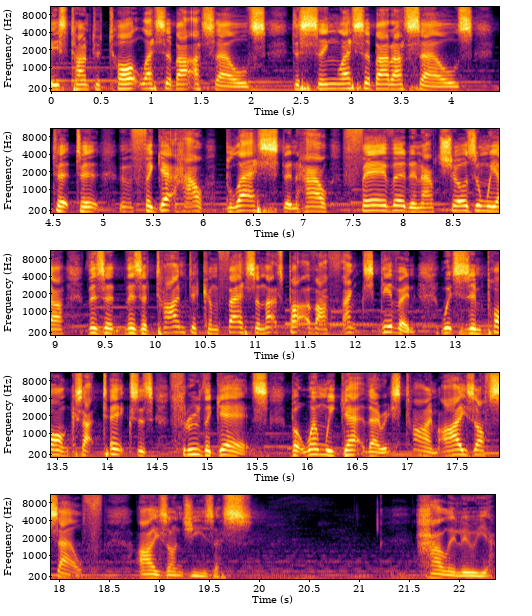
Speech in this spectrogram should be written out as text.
It's time to talk less about ourselves, to sing less about ourselves, to, to forget how blessed and how favored and how chosen we are. There's a, there's a time to confess, and that's part of our thanksgiving, which is important because that takes us through the gates. But when we get there, it's time eyes off self, eyes on Jesus. Hallelujah.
